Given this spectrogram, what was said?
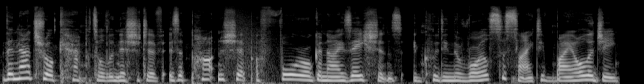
The Natural Capital Initiative is a partnership of four organisations, including the Royal Society of Biology.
